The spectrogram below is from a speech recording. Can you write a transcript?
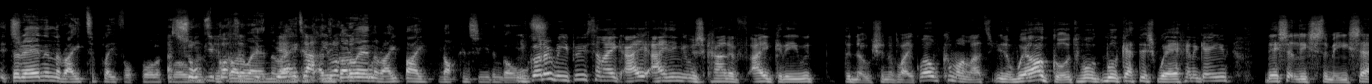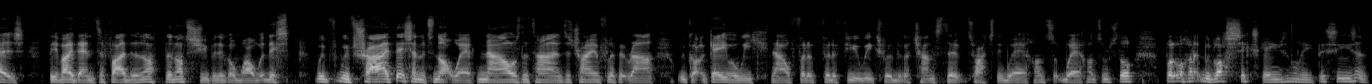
it's They're earning the right to play football at the moment. some- You've you've got, got to to- earn the yeah, right, exactly, and you've you've got got to to- earn the right by not conceding goals. You've got a reboot, and I, I, I think it was kind of. I agree with the notion of like, well, come on, lads, you know, we are good. We'll we'll get this working again. This, at least to me, says they've identified. They're not they're not stupid. They've gone, well, with this, we've we've tried this and it's not worked. Now's the time to try and flip it round. We've got a game a week now for a, for a few weeks where we've got a chance to, to actually work on some, work on some stuff. But looking at, it, we've lost six games in the league this season.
